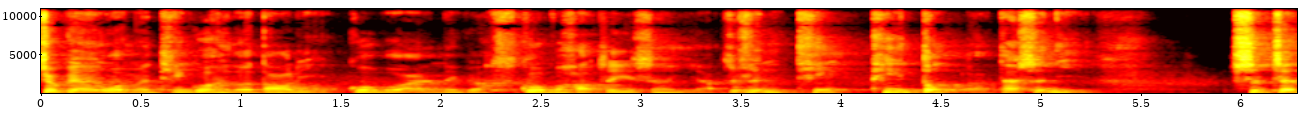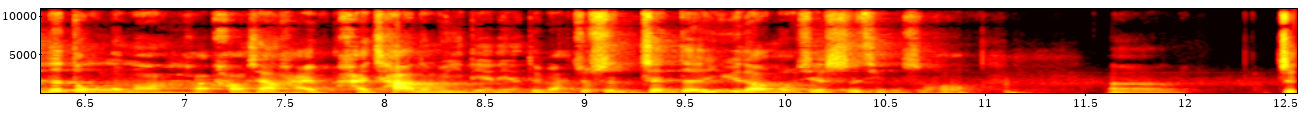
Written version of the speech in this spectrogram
就跟我们听过很多道理，过不完那个过不好这一生一样，就是你听听懂了，但是你是真的懂了吗？还好像还还差那么一点点，对吧？就是真的遇到某些事情的时候，嗯、就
